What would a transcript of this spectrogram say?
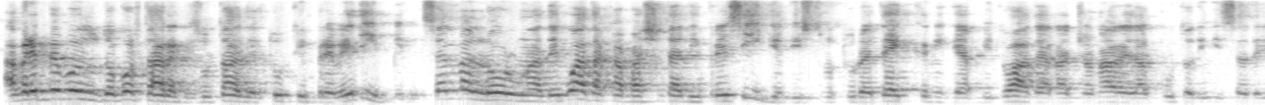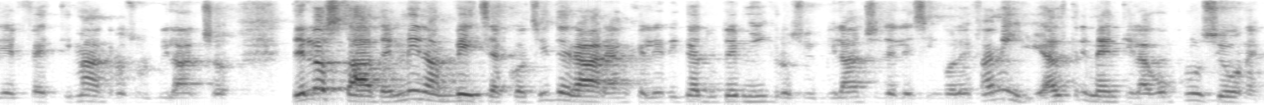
avrebbe potuto portare a risultati del tutto imprevedibili. Serve allora un'adeguata capacità di presidio di strutture tecniche abituate a ragionare dal punto di vista degli effetti macro sul bilancio dello Stato e meno avvezze a considerare anche le ricadute micro sui bilanci delle singole famiglie, altrimenti la conclusione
